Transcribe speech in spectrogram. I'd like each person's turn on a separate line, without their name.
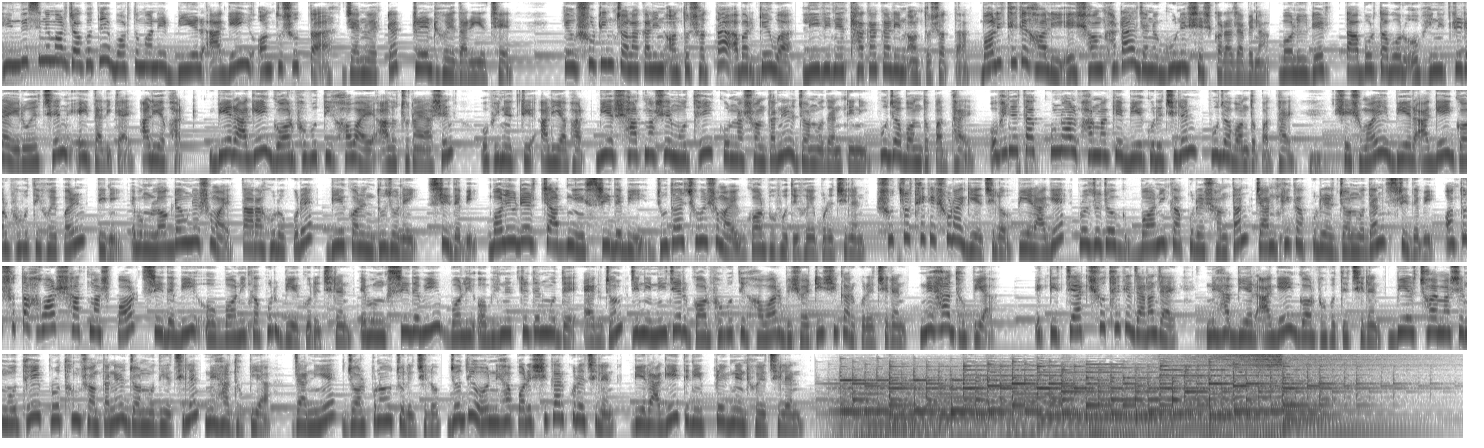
হিন্দি সিনেমার জগতে বর্তমানে বিয়ের আগেই অন্তঃসত্ত্বা যেন একটা ট্রেন্ড হয়ে দাঁড়িয়েছে। কেউ শুটিং চলাকালীন অন্তঃসত্ত্বা, আবার কেউ বা লিভ ইনে থাকাকালীন অন্তঃসত্ত্বা। বলি থেকে হলি এই সংখ্যাটা যেন গুণে শেষ করা যাবে না। বলিউডের তাবর তাবর অভিনেত্রীরাই রয়েছেন এই তালিকায়। আলিয়া ভাট। বিয়ের আগেই গর্ভবতী হওয়ায় আলোচনায় আসেন অভিনেত্রী আলিয়া ভাট। বিয়ের সাত মাসের মধ্যেই কন্যা সন্তানের জন্ম দেন তিনি, পূজা বন্দ্যোপাধ্যায়। অভিনেতা কুণাল ভার্মাকে বিয়ে করেছিলেন পূজা বন্দ্যোপাধ্যায়। সেই সময়ে বিয়ের আগেই গর্ভবতী হয়ে পড়েন তিনি এবং লকডাউনের সময় তাড়াহুড়ো করে বিয়ে করেন দুজনেই, শ্রীদেবী। বলিউডের চাঁদনি শ্রীদেবী জুদায় ছবির সময় গর্ভবতী হয়ে পড়েছিলেন। সূত্র থেকে শোনা গিয়েছিল, বিয়ের আগে প্রযোজক বনি কাপুরের সন্তান জাহ্নভী কাপুরের জন্ম দেন শ্রীদেবী। অন্তঃসত্ত্বা হওয়ার সাত মাস পর শ্রীদেবী ও বনি কাপুর বিয়ে করেছিলেন এবং শ্রীদেবী বলি অভিনেত্রীদের মধ্যে একজন যিনি নিজের গর্ভবতী হওয়ার বিষয়টি স্বীকার করেছিলেন, নেহা ধুপিয়া। একটি চ্যাট শো থেকে জানা যায়, নেহা বিয়ের আগেই গর্ভবতী ছিলেন। বিয়ের ছয় মাসের মধ্যেই প্রথম সন্তানের জন্ম দিয়েছিলেন নেহা ধুপিয়া, যা নিয়ে জল্পনাও চলেছিল। যদিও নেহা পরে স্বীকার করেছিলেন, বিয়ের আগেই তিনি প্রেগনেন্ট হয়েছিলেন।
